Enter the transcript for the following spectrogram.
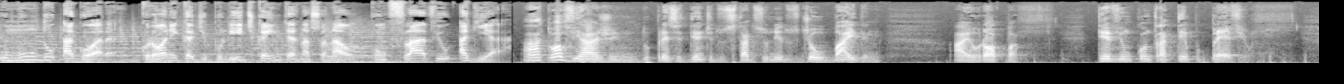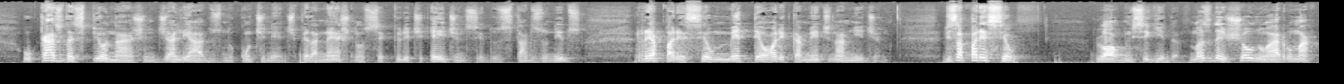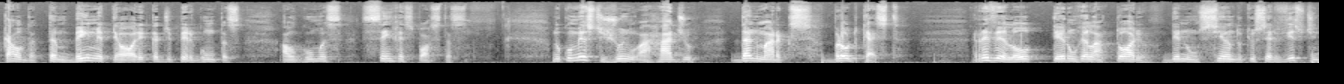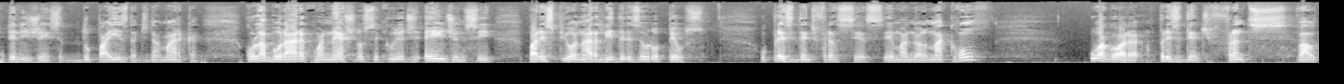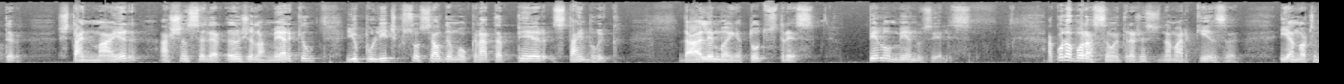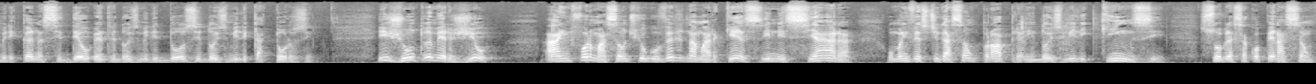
O Mundo Agora. Crônica de política internacional com Flávio Aguiar. A atual viagem do presidente dos Estados Unidos, Joe Biden, à Europa teve um contratempo prévio. O caso da espionagem de aliados no continente pela National Security Agency dos Estados Unidos reapareceu meteoricamente na mídia. Desapareceu logo em seguida, mas deixou no ar uma cauda também meteórica de perguntas algumas sem respostas. No começo de junho, a rádio Danmarks Broadcast revelou ter um relatório denunciando que o serviço de inteligência do país da Dinamarca colaborara com a National Security Agency para espionar líderes europeus. O presidente francês Emmanuel Macron, o agora presidente Franz Walter Steinmeier, a chanceler Angela Merkel e o político social-democrata Per Steinbrück da Alemanha, todos três. Pelo menos eles. A colaboração entre a agência dinamarquesa e a norte-americana se deu entre 2012 e 2014. E junto emergiu a informação de que o governo dinamarquês iniciara uma investigação própria em 2015 sobre essa cooperação.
